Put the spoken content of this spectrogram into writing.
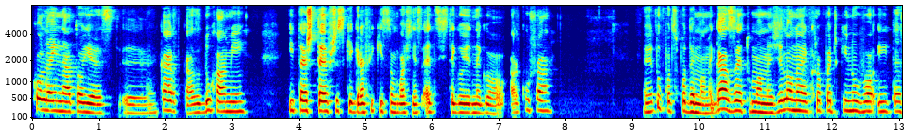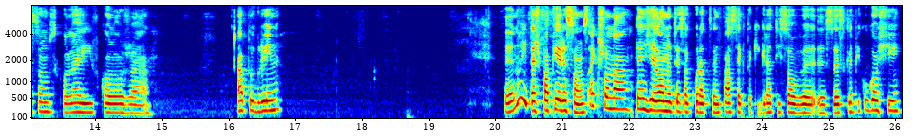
Kolejna to jest y, kartka z duchami i też te wszystkie grafiki są właśnie z Etsy, z tego jednego arkusza. Y, Tu pod spodem mamy gazę, tu mamy zielone kropeczki Nuvo i te są z kolei w kolorze Apple Green. Y, No i też papiery są z Actiona. Ten zielony to jest akurat ten pasek taki gratisowy y, ze sklepiku Gosi.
